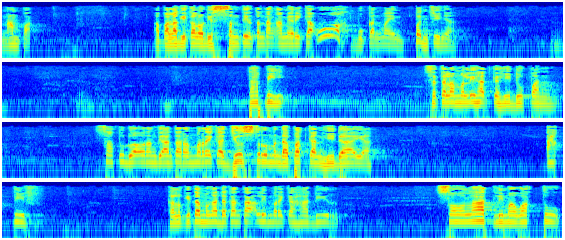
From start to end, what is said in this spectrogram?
nampak. Apalagi kalau disentil tentang Amerika, wah bukan main bencinya. Tapi setelah melihat kehidupan satu dua orang di antara mereka justru mendapatkan hidayah aktif. Kalau kita mengadakan taklim mereka hadir. Sholat lima waktu.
